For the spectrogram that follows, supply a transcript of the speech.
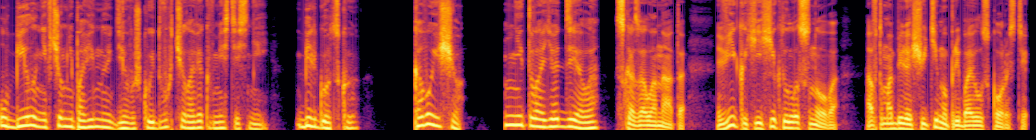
Убила ни в чем не повинную девушку и двух человек вместе с ней. Бельготскую. Кого еще?» «Не твое дело», — сказала Ната. Вика хихикнула снова. Автомобиль ощутимо прибавил скорости.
